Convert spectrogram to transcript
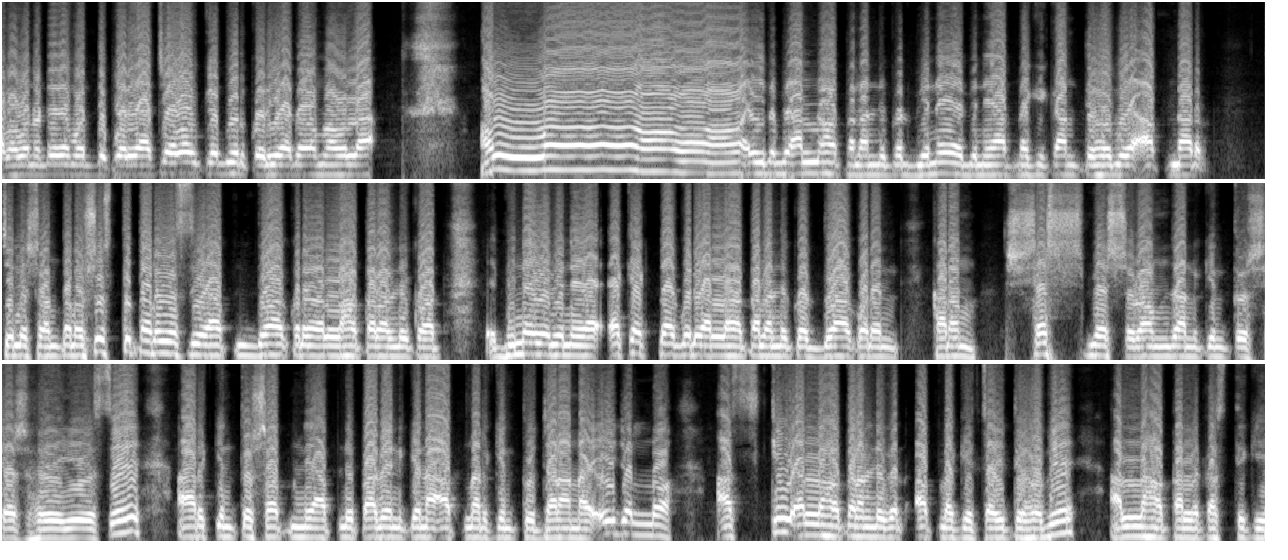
অভাব অনটনের মধ্যে পড়ে আছে, অভাবকে দূর করিয়া দাও মাওলা। আল্লাহ, এইভাবে আল্লাহ তাআলার নিকট বিনয় বিনয় আপনাকে কানতে হবে। আপনার ছেলে সন্তান অসুস্থতা রয়েছে আপনি দোয়া করেন আল্লাহ তাআলার নিকট। বিনয় বিনয় এক একটা করে আল্লাহ তাআলার নিকট দোয়া করেন। কারণ শেষ বেশ রমজান কিন্তু শেষ হয়ে গিয়েছে। আর কিন্তু স্বপ্নে আপনি পাবেন কিনা আপনার কিন্তু জানা নাই। এই জন্য আজকেই আল্লাহ তাআলার নিকট আপনাকে চাইতে হবে। আল্লাহ তাআলার কাছ থেকে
